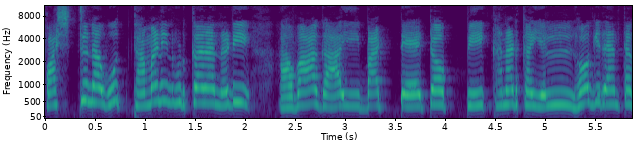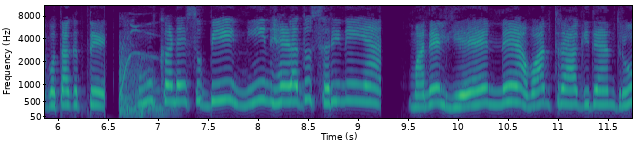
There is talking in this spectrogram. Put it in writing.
ಫಸ್ಟ್ ನಾವು ತಮಣಿನ ಹುಡ್ಕಣ ನಡಿ. ಅವಾಗ ಈ ಬಟ್ಟೆ, ಟೊಪ್ಪಿ, ಕನ್ನಡಕ ಎಲ್ಲಿ ಹೋಗಿದೆ ಅಂತ ಗೊತ್ತಾಗುತ್ತೆ. ಹೂ ಕಣೆ ಸುಬ್ಬಿ, ನೀನ್ ಹೇಳೋದು ಸರಿನೇಯ. ಮನೇಲಿ ಏನೇ ಅವಾಂತರ ಆಗಿದೆ ಅಂದ್ರು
